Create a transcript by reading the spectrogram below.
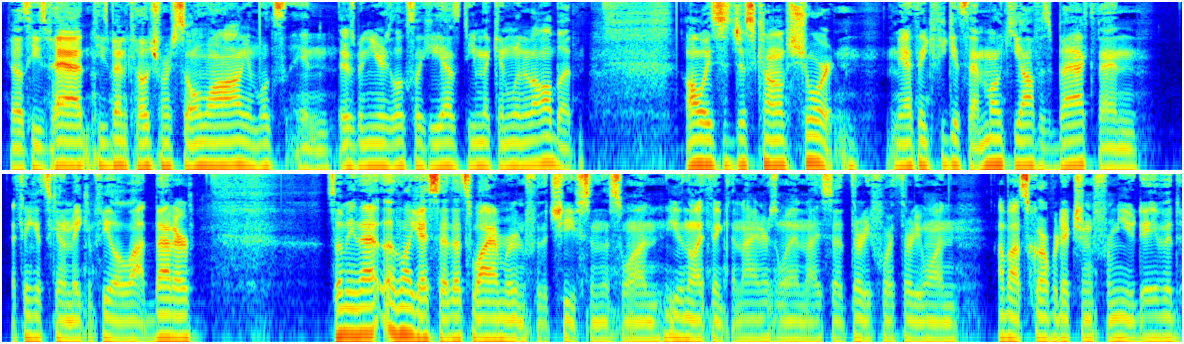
because he's had he's been a coach for so long and looks and there's been years it looks like he has a team that can win it all, but always just come up short. I mean, I think if he gets that monkey off his back, then I think it's going to make him feel a lot better. So I mean that uh, like I said, that's why I'm rooting for the Chiefs in this one. Even though I think the Niners win, I said 34-31. How about score prediction from you, David?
